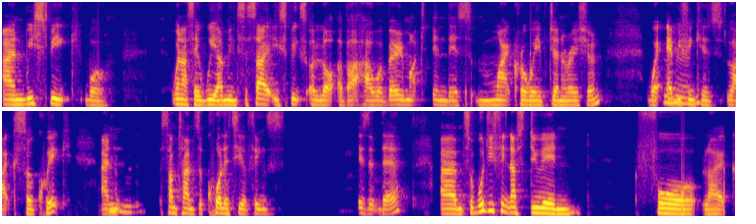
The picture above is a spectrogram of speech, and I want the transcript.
and we speak well when I say we I mean society speaks a lot about how we're very much in this microwave generation where everything is like so quick and mhm. sometimes the quality of things isn't there. Um, so what do you think that's doing for like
